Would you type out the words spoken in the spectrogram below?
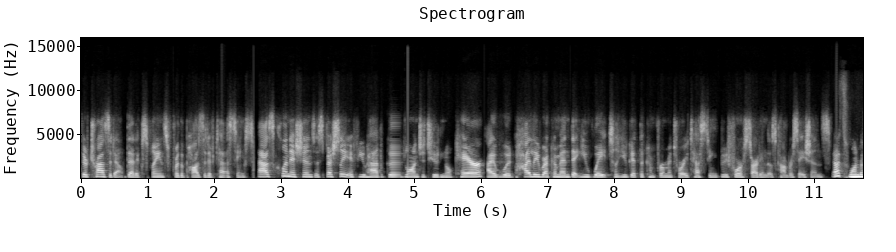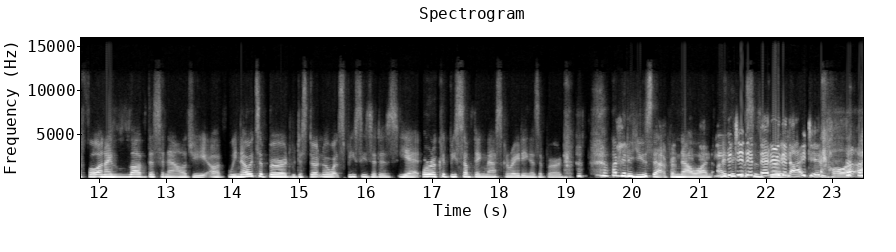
their trazodone that explains for the positive testing. So as clinicians, especially if you have good longitudinal care, I would highly recommend that you wait till you get the confirmatory testing before starting those conversations. That's wonderful. And I love this analogy of we know it's a bird, we just don't know what species it is yet, or it could be something masquerading as a bird. I'm going to use that from now on. You I did it better great. than I did, Paula.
